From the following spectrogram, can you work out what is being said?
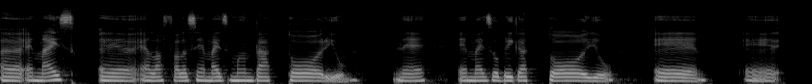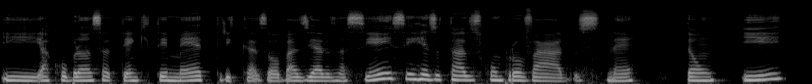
uh, é mais, uh, ela fala assim, é mais mandatório, né? É mais obrigatório. É, é, e a cobrança tem que ter métricas ó, baseadas na ciência e resultados comprovados, né? Então, e,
